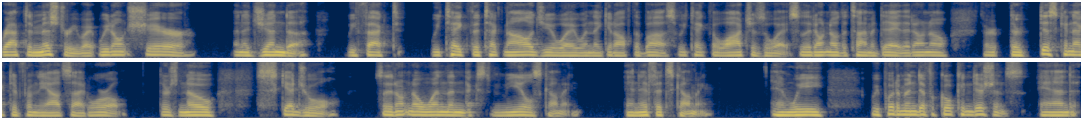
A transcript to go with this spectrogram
wrapped in mystery, right? We don't share an agenda. We, fact, we take the technology away when they get off the bus. We take the watches away, so they don't know the time of day. They don't know they're they're disconnected from the outside world. There's no schedule. So they don't know when the next meal's coming and if it's coming. And we we put them in difficult conditions and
